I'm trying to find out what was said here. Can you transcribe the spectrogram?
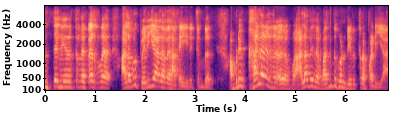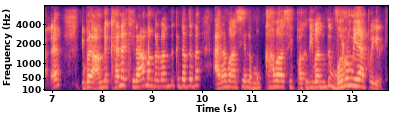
இந்த நேரத்துல வர்ற அளவு பெரிய அளவாக இருக்கின்றது. அப்படி கன அளவில் வந்து கொண்டு இருக்கிறபடியால இப்ப அங்க கன கிராமங்கள் வந்து கிட்டத்தட்ட அரைவாசி அல்ல முக்காவாசி பகுதி வந்து வெறுமையா போயிருக்கு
